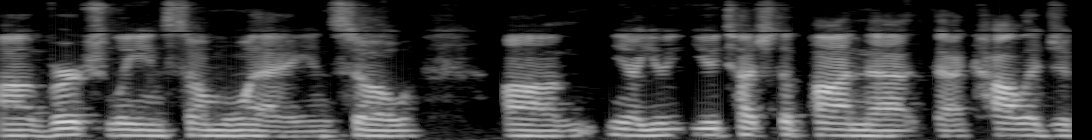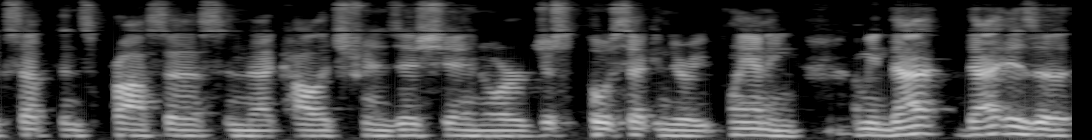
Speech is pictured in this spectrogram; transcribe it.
uh, virtually in some way, and so. Um, you know, you, you touched upon that that college acceptance process and that college transition, or just post-secondary planning. I mean, that that is a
